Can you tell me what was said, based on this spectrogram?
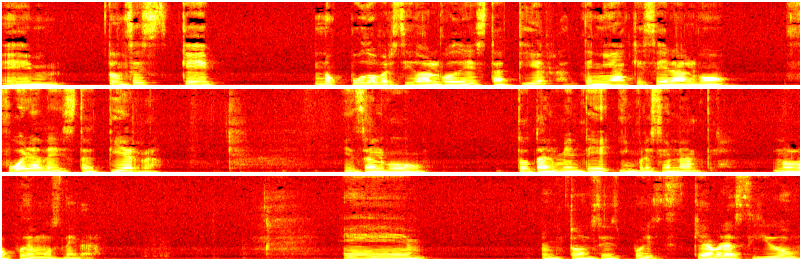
Eh, entonces, que no pudo haber sido algo de esta tierra, tenía que ser algo fuera de esta tierra. Es algo totalmente impresionante, no lo podemos negar. Eh, entonces, pues, ¿qué habrá sido?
